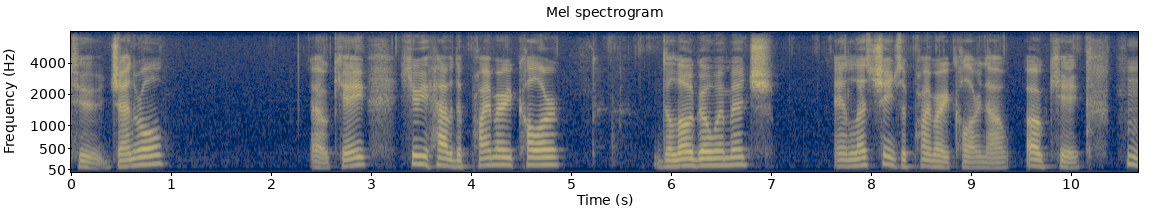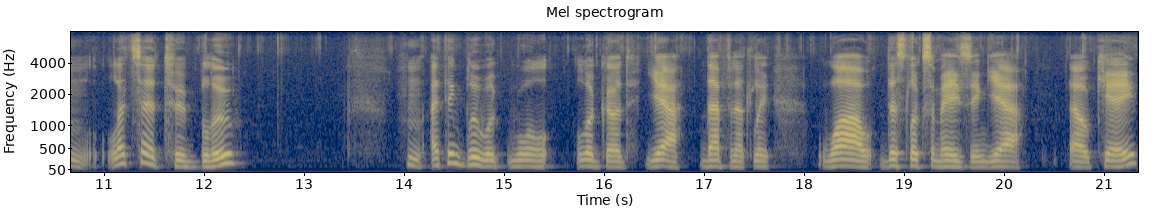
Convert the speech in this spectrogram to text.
to General. Okay, here you have the primary color, the logo image, and let's change the primary color now. Okay, hmm, let's set it to blue. Hmm, I think blue will, will look good. Yeah, definitely. Wow, this looks amazing. Yeah, okay.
